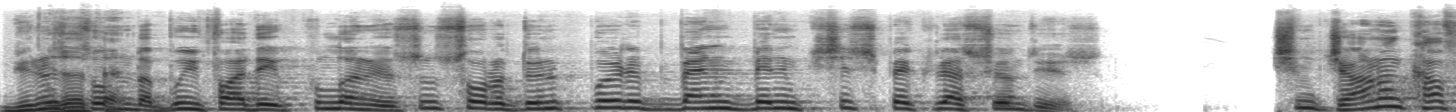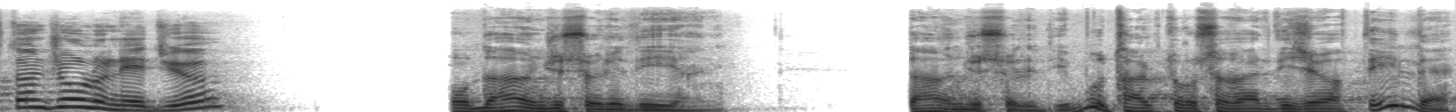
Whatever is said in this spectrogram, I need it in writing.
günün Zaten- sonunda bu ifadeyi kullanıyorsun. Sonra dönüp böyle ben benimkisi spekülasyon diyorsun. Şimdi Canan Kaftancıoğlu ne diyor? O daha önce söylediği yani. Daha önce söylediği. Bu Tarık Toros'a verdiği cevap değil de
